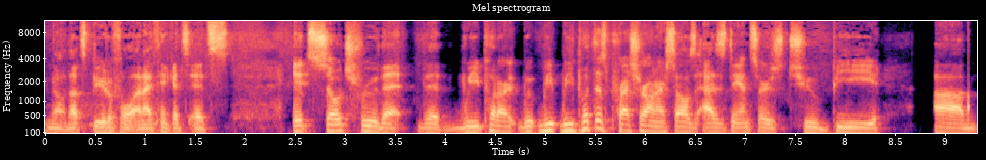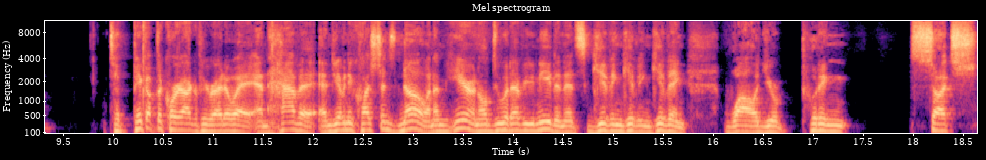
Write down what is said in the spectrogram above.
No, that's beautiful. And I think it's, it's, it's so true that that we put our we, we put this pressure on ourselves as dancers to be um to pick up the choreography right away and have it and do you have any questions no and i'm here and i'll do whatever you need and it's giving giving giving while you're putting such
